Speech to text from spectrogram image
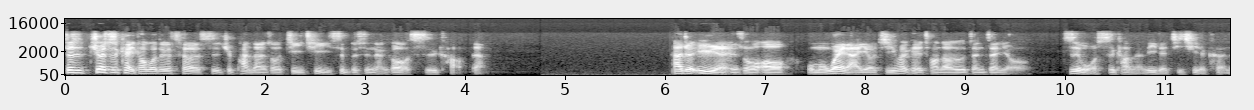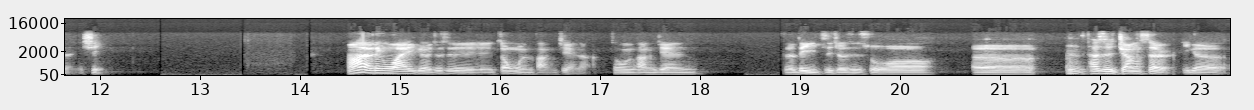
就是就是可以透过这个测试去判断说机器是不是能够思考的。他就预言说，哦，我们未来有机会可以创造出真正有自我思考能力的机器的可能性。然后还有另外一个就是中文房间啊，中文房间的例子就是说，呃。他是 John Sir 一个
